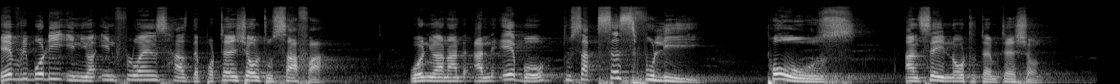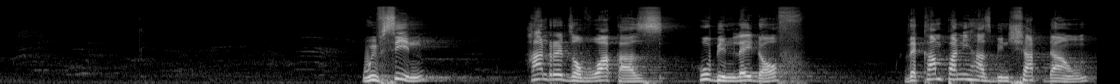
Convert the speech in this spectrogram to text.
Everybody in your influence has the potential to suffer when you are not unable to successfully pause and say no to temptation. We've seen hundreds of workers who've been laid off. The company has been shut down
